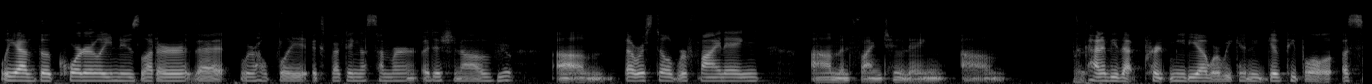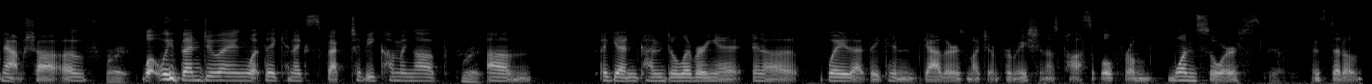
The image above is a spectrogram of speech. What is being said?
we have the quarterly newsletter that we're hopefully expecting a summer edition of Yep. Um, that we're still refining um, and fine tuning um, to kind of be that print media where we can give people a snapshot of Right. what we've been doing, what they can expect to be coming up. Right. Um, again, kind of delivering it in a way that they can gather as much information as possible from one source instead of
